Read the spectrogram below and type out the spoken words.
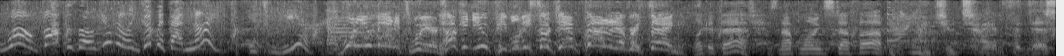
Whoa, Bakugo, you're really good with that knife. It's weird. What do you mean it's weird? How can you people be so damn bad at everything? Look at that. He's not blowing stuff up. I'm too tired for this.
